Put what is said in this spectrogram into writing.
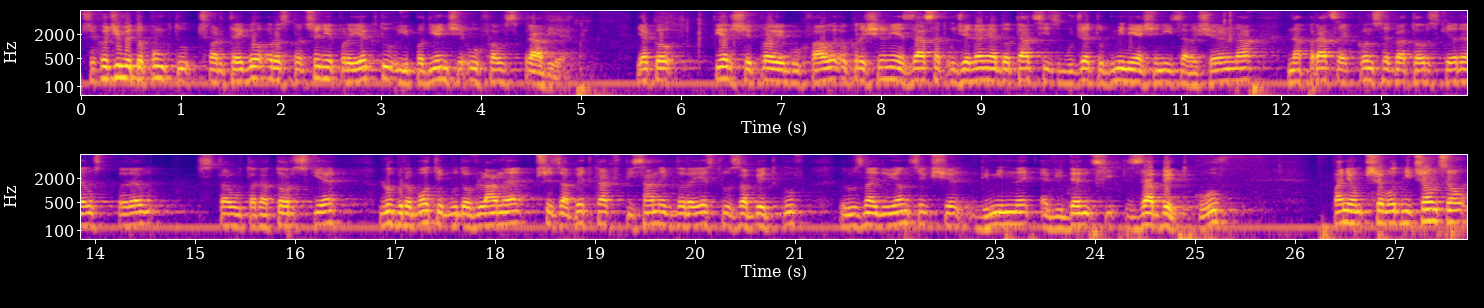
Przechodzimy do punktu czwartego. Rozpatrzenie projektu i podjęcie uchwał w sprawie. Jako pierwszy projekt uchwały określenie zasad udzielenia dotacji z budżetu gminy Jasienica Rosielna na prace konserwatorskie, restauratorskie lub roboty budowlane przy zabytkach wpisanych do rejestru zabytków lub znajdujących się w gminnej ewidencji zabytków. Panią przewodniczącą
